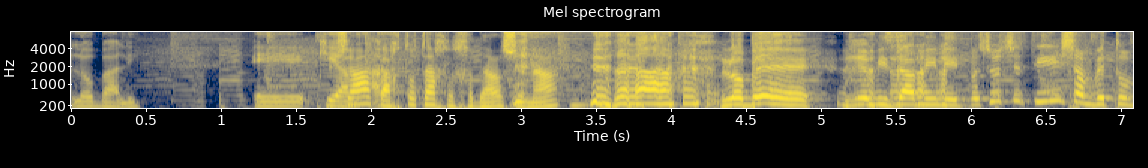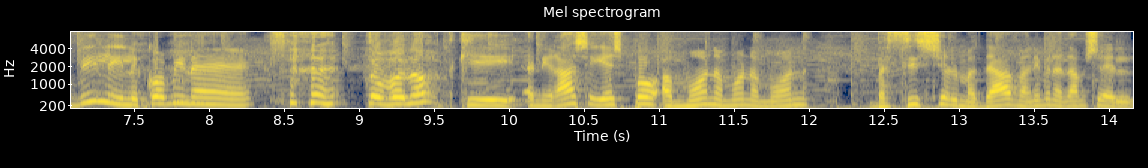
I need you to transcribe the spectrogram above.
לא בא לי. אפשר לקחת אותך לחדר שינה? לא ברמיזה מינית, פשוט שתהיי שם ותובילי לכל מיני תובנות, כי אני רואה שיש פה המון המון המון בסיס של מדע, ואני בן אדם של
